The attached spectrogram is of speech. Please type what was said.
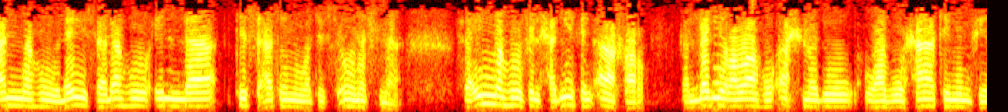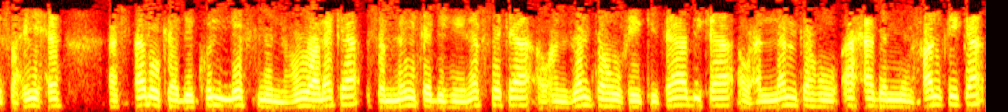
أنه ليس له إلا تسعة وتسعون اسما. فإنه في الحديث الآخر الذي رواه أحمد وأبو حاتم في صحيحه أسألك بكل اسم هو لك سميت به نفسك أو أنزلته في كتابك أو علمته أحدا من خلقك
